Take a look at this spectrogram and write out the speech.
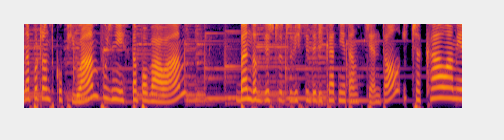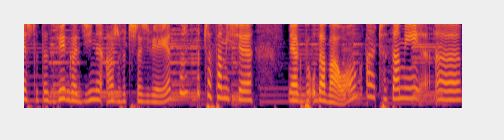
na początku piłam, później stopowałam, będąc jeszcze oczywiście delikatnie tam wciętą i czekałam jeszcze te dwie godziny, aż wytrzeźwieję, co, co czasami się jakby udawało, a czasami e,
